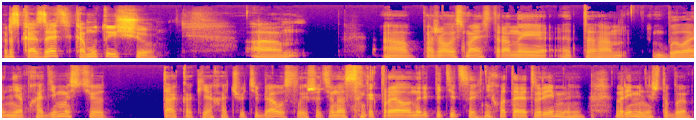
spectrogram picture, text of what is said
рассказать кому-то еще. А, а, пожалуй, с моей стороны, это было необходимостью так, как я хочу тебя услышать. У нас, как правило, на репетициях не хватает времени, времени чтобы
